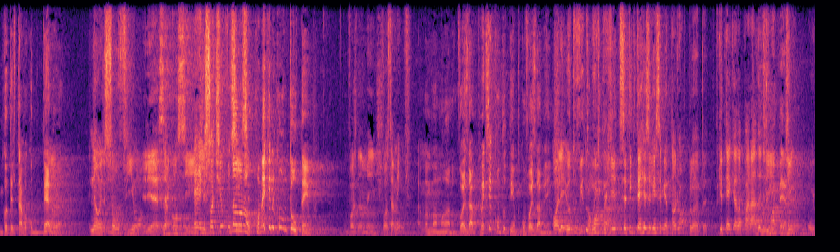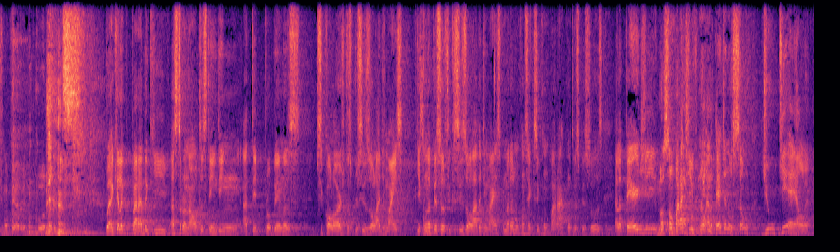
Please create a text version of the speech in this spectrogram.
enquanto ele tava como pedra? Não, eles só ouviam. Ele é semi-consciente. É, eles só tinham Não, consciência. não, não. Como é que ele contou o tempo? Voz da mente. Voz da mente. Ah, Mano, voz da. Como é que você conta o tempo com voz da mente? Olha, eu duvido Tô muito contando. porque você tem que ter a resiliência mental de uma planta. Porque tem aquela parada de uma pedra. de- uma pedra. Boa, é aquela parada que astronautas tendem a ter problemas psicológicos por se isolar demais. Porque quando a pessoa fica se isolada demais, como ela não consegue se comparar com outras pessoas, ela perde Noção o comparativo. Não, ela perde a noção de o que é ela.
